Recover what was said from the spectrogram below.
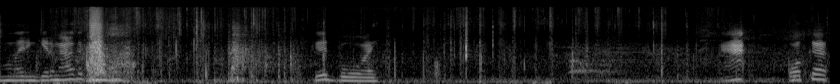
I'm going to let him get him out of the corner. Good boy. Ah, walk up.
